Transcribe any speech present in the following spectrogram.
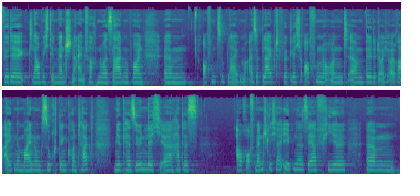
würde, glaube ich, den Menschen einfach nur sagen wollen, ähm, offen zu bleiben. Also bleibt wirklich offen und ähm, bildet euch eure eigene Meinung, sucht den Kontakt. Mir persönlich äh, hat es auch auf menschlicher Ebene sehr viel ähm,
